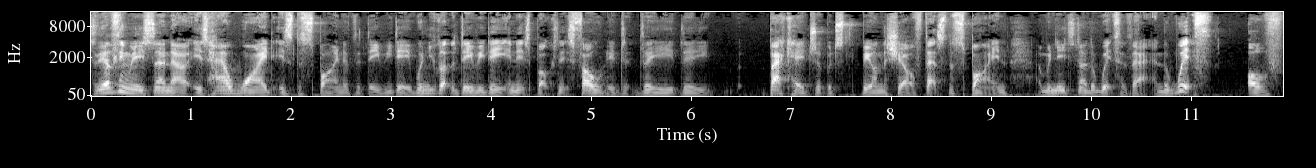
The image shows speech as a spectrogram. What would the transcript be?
So the other thing we need to know now is how wide is the spine of the DVD. When you've got the DVD in its box and it's folded, the the back edge that would be on the shelf, that's the spine, and we need to know the width of that. And the width of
